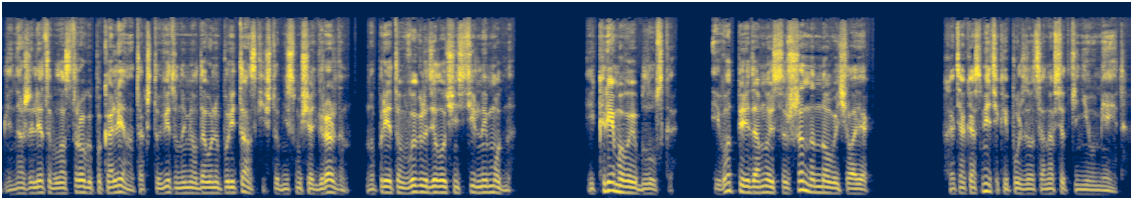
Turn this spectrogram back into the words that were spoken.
Длина жилета была строго по колено, так что вид он имел довольно пуританский, чтобы не смущать граждан, но при этом выглядел очень стильно и модно. И кремовая блузка. И вот передо мной совершенно новый человек. Хотя косметикой пользоваться она все-таки не умеет.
